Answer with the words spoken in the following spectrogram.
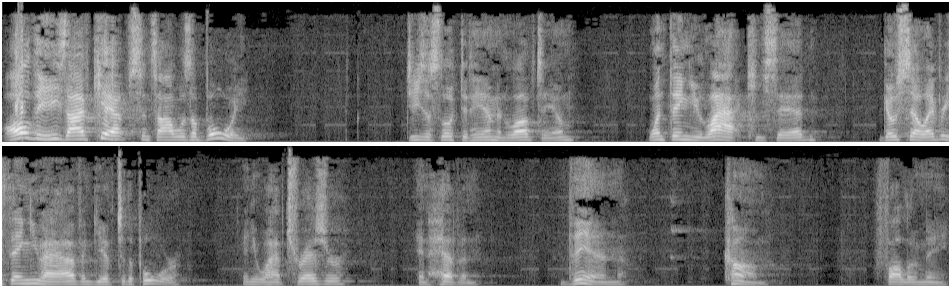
all these I've kept since I was a boy. Jesus looked at him and loved him. One thing you lack, he said. Go sell everything you have and give to the poor, and you will have treasure in heaven. Then come, follow me.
